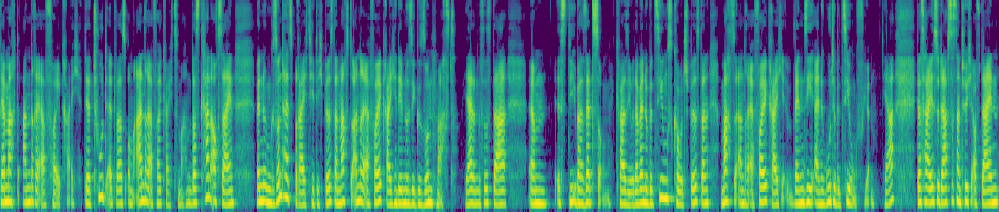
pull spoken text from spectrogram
Der macht andere erfolgreich. Der tut etwas, um andere erfolgreich zu machen. Das kann auch sein, wenn du im Gesundheitsbereich tätig bist, dann machst du andere erfolgreich, indem du sie gesund machst. Ja, dann ist es da, ähm, ist die Übersetzung quasi. Oder wenn du Beziehungscoach bist, dann machst du andere erfolgreich, wenn sie eine gute Beziehung führen. Ja, das heißt, du darfst es natürlich auf deinen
